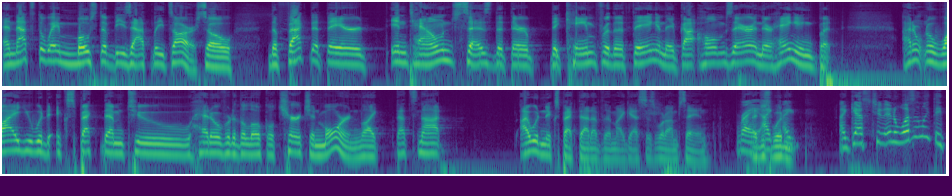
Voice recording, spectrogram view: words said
and that's the way most of these athletes are. So the fact that they're in town says that they're they came for the thing and they've got homes there and they're hanging, but I don't know why you would expect them to head over to the local church and mourn. Like that's not. I wouldn't expect that of them. I guess is what I'm saying. Right. I just wouldn't. I, I guess too. And it wasn't like they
